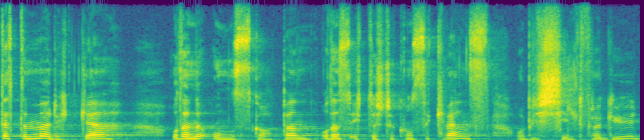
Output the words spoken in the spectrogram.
Dette mørket og denne ondskapen og dens ytterste konsekvens, å bli skilt fra Gud,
